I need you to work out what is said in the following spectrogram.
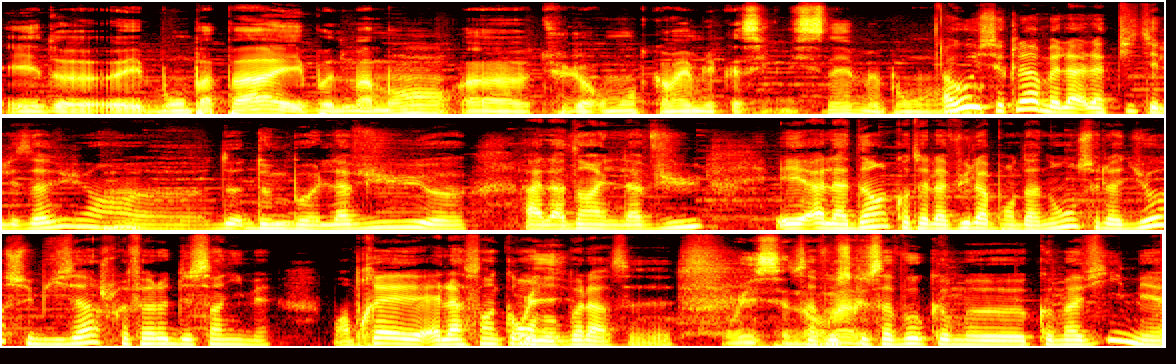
et, de, et bon papa et bonne maman, euh, tu leur montres quand même les classiques Disney, mais bon. Ah oui, c'est clair, mais la, la petite, elle les a vus. Hein. Mm. euh, De- Dumbo, elle l'a vu. euh, Aladdin, elle l'a vu. Et Aladdin, quand elle a vu la bande-annonce, elle a dit Oh, c'est bizarre, je préfère le dessin animé. Bon, après, elle a 5 ans, Oui. donc voilà, Oui, c'est ça normal. vaut ce que ça vaut comme, euh, comme avis, mais.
